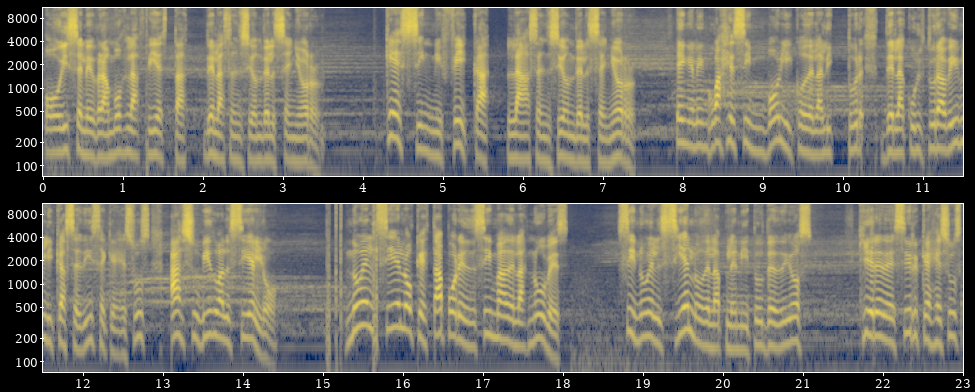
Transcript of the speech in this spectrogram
Hoy celebramos la fiesta de la ascensión del Señor. ¿Qué significa la ascensión del Señor? En el lenguaje simbólico de la, lectura, de la cultura bíblica se dice que Jesús ha subido al cielo. No el cielo que está por encima de las nubes, sino el cielo de la plenitud de Dios. Quiere decir que Jesús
